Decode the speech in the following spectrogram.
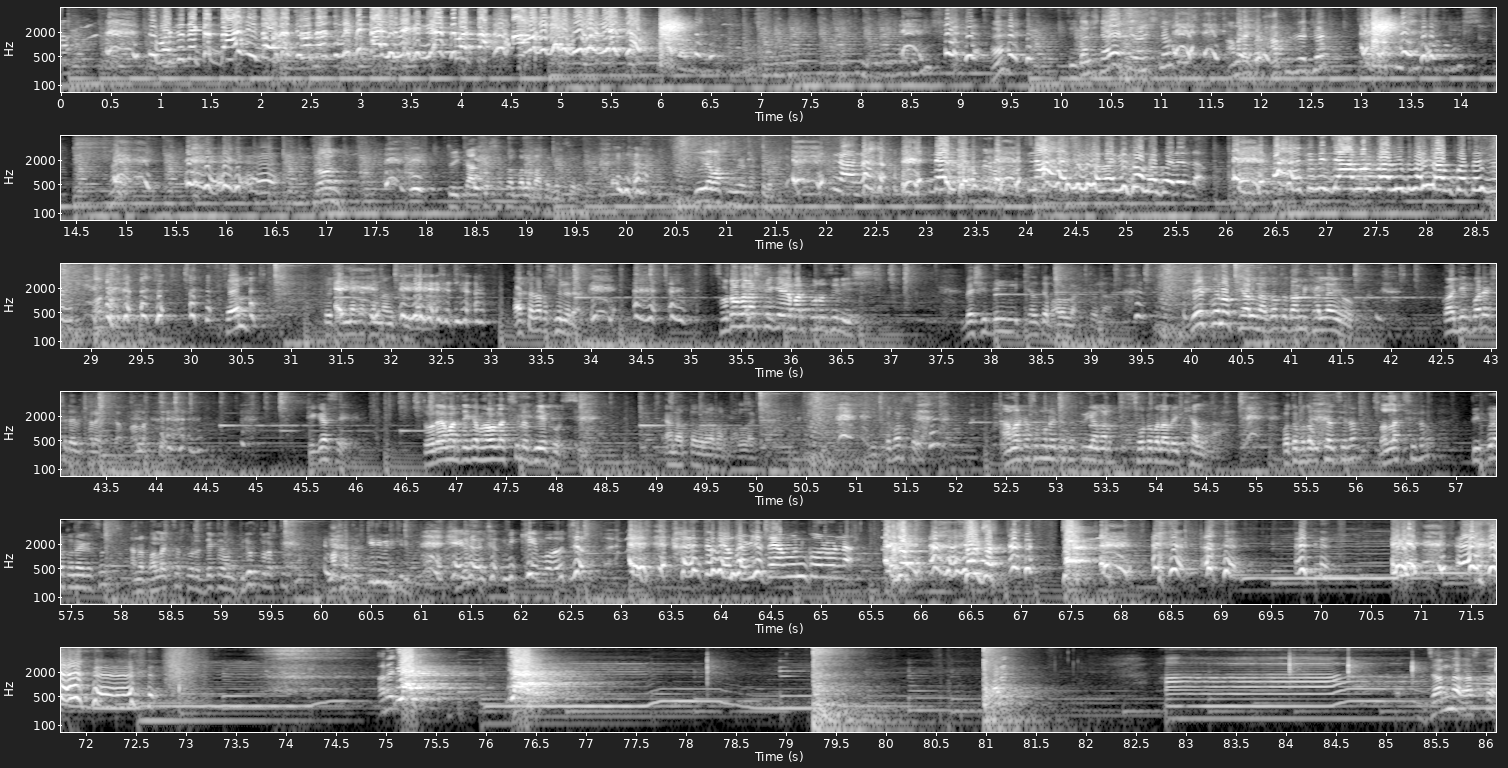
তোমার যদি একটা দাসী দরকার ছিল তাহলে তুমি একটা কাজের মেয়েকে নিয়ে আসতে পারতা। তুই জানিস না? তুই জানিস না? আমার একবার হাত উঠে রেখে শোন তুই কালকে সকালবেলা বাপের কাছে চলে তুই আমার সঙ্গে থাকতে পারবি না। না না। তুমি আমাকে ক্ষমা করে দাও। তুমি যা বলব আমি তোমার সব কথা শুনি। শোন তুই কান্না কাকার নাম একটা কথা শুনে রাখ। ছোটবেলার থেকে আমার কোনো জিনিস বেশি দিন খেলতে ভালো লাগতো না। যে কোনো খেলনা যত দামি খেলনাই হোক। কয়দিন পরে সেটা আমি ফেলাই দিতাম ভালো ঠিক আছে? তোরে আমার দেখে ভালো লাগছিল বিয়ে করছি। এখন তোর আমার ভালো লাগছে বুঝতে পারছ? আমার কাছে মনে হচ্ছে তুই আমার ছোটবেলার ওই খেলনা। প্রথম প্রথম খেলছিল ভালো লাগছিল। তুই পুরাতন হয়ে গেছিস আমার ভালো লাগছে তোর দেখলে এখন বিরক্ত লাগতেছে। মাথাটা কিরিবিরি কিরিবিরি। এগুলো তুমি কি বলছো? তুমি আমার সাথে এমন করো না। আরে যান না রাস্তা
